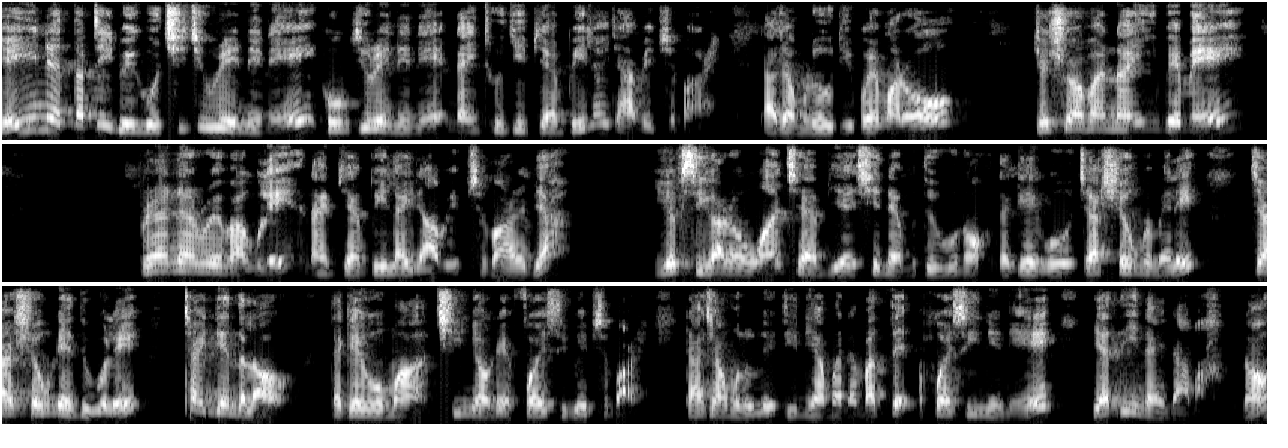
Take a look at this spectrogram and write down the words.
ရဲရင်နဲ့တတိတွေကိုချီးကျူးတဲ့အနေနဲ့ဂုဏ်ပြုတဲ့အနေနဲ့အနိုင်ထိုးကြီးပြန်ပေးလိုက်တာပဲဖြစ်ပါတယ်။ဒါကြောင့်မလို့ဒီပွဲမှာတော့ Joshua ဘန်နိုင်ပဲမယ် Brandon Weber ကိုလည်းအနိုင်ပြန်ပေးလိုက်တာပဲဖြစ်ပါတယ်ဗျာ UFC ကတော့1 champion ရှင်းနေမတူဘူးเนาะတကယ်ကိုကြာရှုံးမယ်မယ်လေကြာရှုံးတဲ့သူကိုလည်းထိုက်တင်တယ်လို့တကယ်ကိုမှချီးမြှောက်တဲ့အဖွဲ့အစည်းပဲဖြစ်ပါတယ်ဒါကြောင့်မလို့လေဒီနေရာမှာနံပါတ်1အဖွဲ့အစည်းအနေနဲ့ရပ်တည်နိုင်တာပါเนาะ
